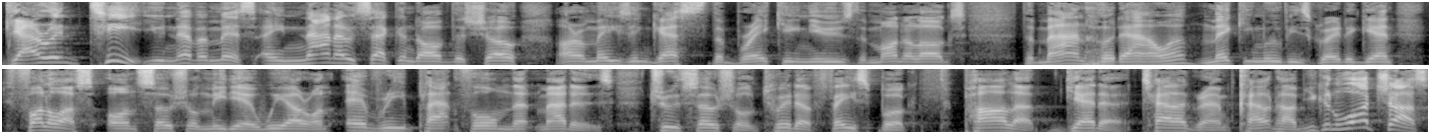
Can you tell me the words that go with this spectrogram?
guarantee you never miss a nanosecond of the show, our amazing guests, the breaking news, the monologues, the manhood hour, making movies great again. Follow us on social media. We are on every platform that matters Truth Social, Twitter, Facebook, Parler, Gettr, Telegram, CloutHub. You can watch us.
